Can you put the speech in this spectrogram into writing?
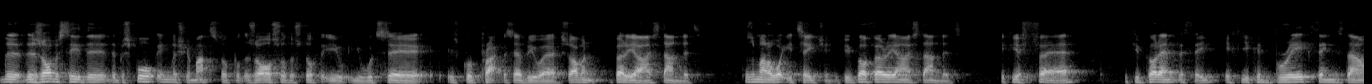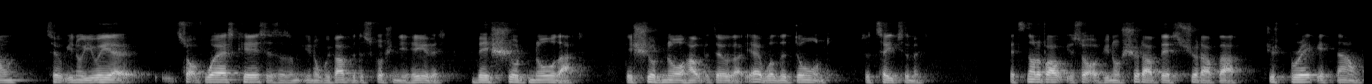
the, there's obviously the, the bespoke English and math stuff, but there's also the stuff that you, you would say is good practice everywhere. So having very high standards doesn't matter what you're teaching. If you've got very high standards, if you're fair, if you've got empathy, if you can break things down to, you know, you hear sort of worst cases, as you know, we've had the discussion, you hear this, they should know that. They should know how to do that. Yeah, well, they don't. So teach them it. It's not about you sort of, you know, should have this, should have that. Just break it down.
